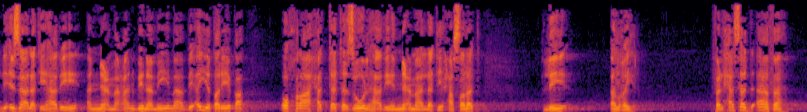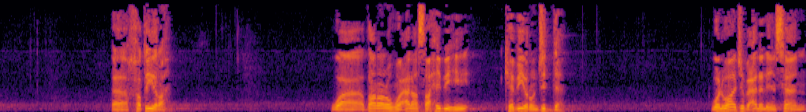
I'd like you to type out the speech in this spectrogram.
لإزالة هذه النعمة عنه بنميمة بأي طريقة أخرى حتى تزول هذه النعمة التي حصلت للغير. فالحسد آفة آه، خطيرة. وضرره على صاحبه كبير جدا. والواجب على الإنسان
